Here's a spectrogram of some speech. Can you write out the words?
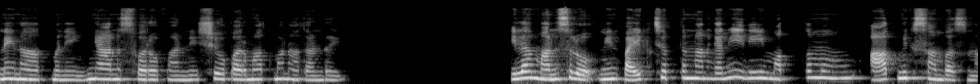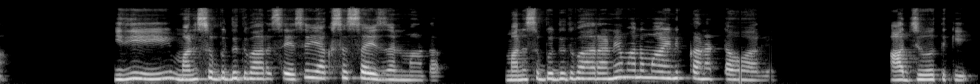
నేను ఆత్మని, జ్ఞాన స్వరూపాన్ని, శివ పరమాత్మ నా తండ్రి. ఇలా మనసులో నేను పైకి చెప్తున్నాను కానీ ఇది మొత్తము ఆత్మిక సంభాషణ. ఇది మనసు బుద్ధి ద్వారా చేసే ఎక్సర్సైజ్ అన్నమాట. మనసు బుద్ధి ద్వారానే మనం ఆయనకి కనెక్ట్ అవ్వాలి. ఆ జ్యోతికి.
